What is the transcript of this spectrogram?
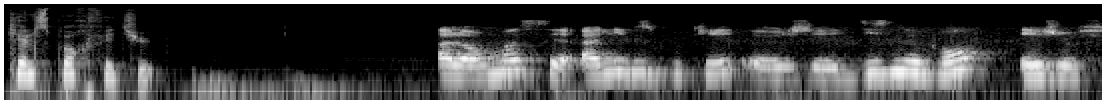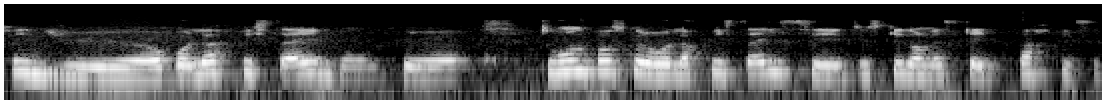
quel sport fais-tu? Alors moi c'est Alix Bouquet, euh, j'ai 19 ans et je fais du euh, roller freestyle. Donc euh, tout le monde pense que le roller freestyle c'est tout ce qui est dans le skatepark, etc.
